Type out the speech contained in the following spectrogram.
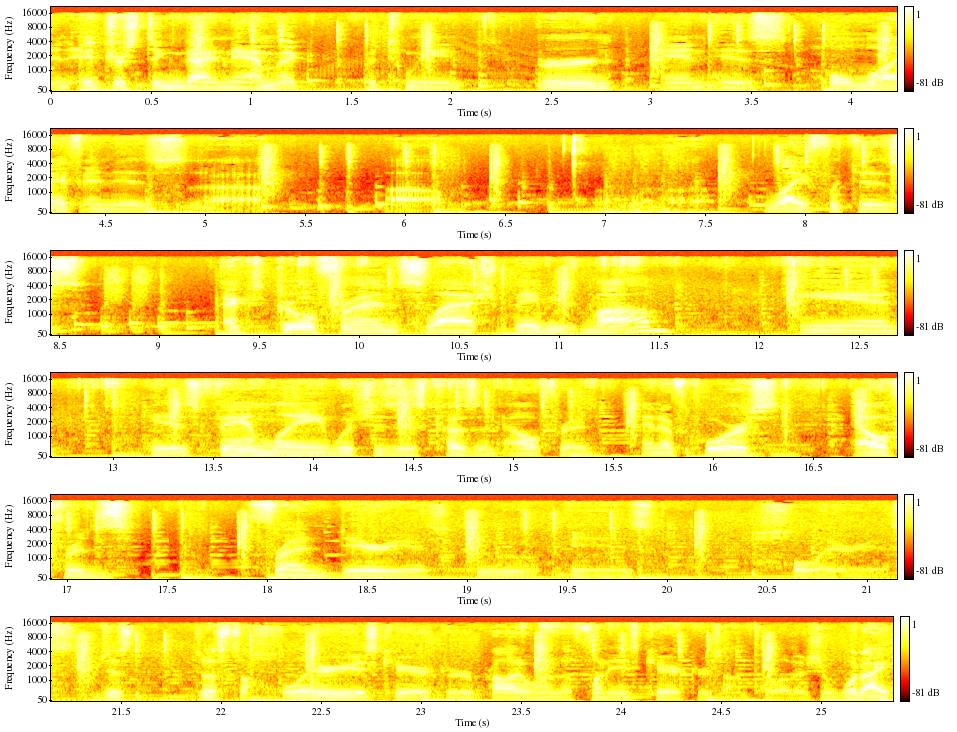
an interesting dynamic between Earn and his home life and his uh, uh, life with his ex-girlfriend slash baby's mom and his family, which is his cousin Alfred, and of course Alfred's friend Darius, who is hilarious. Just just a hilarious character, probably one of the funniest characters on television. What I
